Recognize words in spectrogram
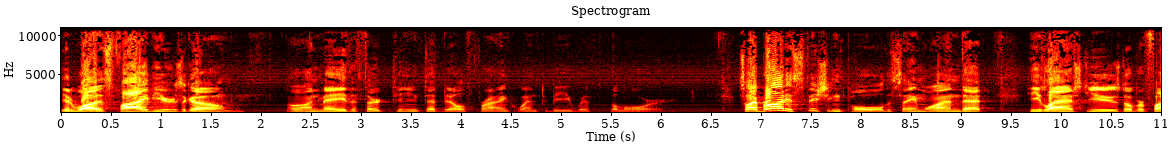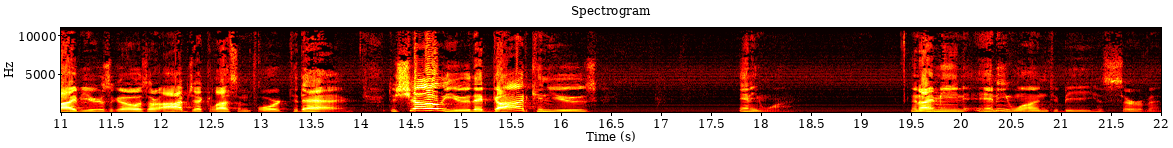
it was five years ago, on May the 13th, that Bill Frank went to be with the Lord. So I brought his fishing pole, the same one that he last used over five years ago, as our object lesson for today, to show you that God can use anyone. And I mean anyone to be his servant.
